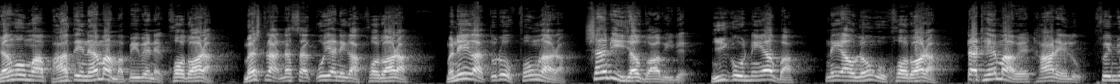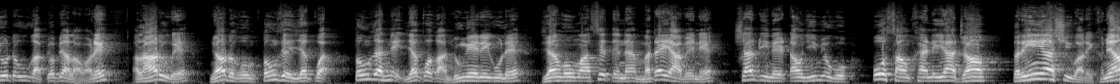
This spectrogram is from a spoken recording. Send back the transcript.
ရန်ကုန်မှာဘာတင်တန်းမှမပေးဘဲနဲ့ခေါ်သွားတာမက်စလာ29ရက်နေ့ကခေါ်သွားတာမနေ့ကသူတို့ဖုန်းလာတာရှမ်းပြည်ရောက်သွားပြီတဲ့ညီကို2ယောက်ပါ2ယောက်လုံးကိုခေါ်သွားတာတက်ထဲမှာပဲထားတယ်လို့ဆွေမျိုးတဦးကပြောပြလာပါတယ်အလားတူပဲမြောက်ဒဂုံ30ရက်ကွက်32ရက်ကွက်ကလူငယ်တွေကိုလည်းရန်ကုန်မှာစစ်တင်တန်းမတက်ရဘဲနဲ့ရှမ်းပြည်နယ်တောင်ကြီးမြို့ကို ပို့ဆောင်ခံနေရကြောင်းသတင်းရရှိပါတယ်ခင်ဗျာ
